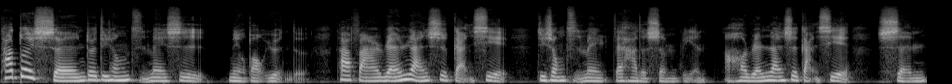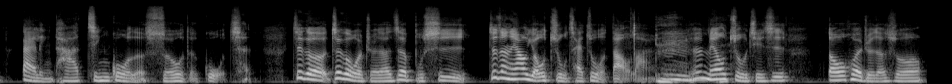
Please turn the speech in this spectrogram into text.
他对神对弟兄姊妹是。没有抱怨的，他反而仍然是感谢弟兄姊妹在他的身边，然后仍然是感谢神带领他经过了所有的过程。这个，这个，我觉得这不是，这真的要有主才做到啦。嗯因为没有主，其实都会觉得说，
